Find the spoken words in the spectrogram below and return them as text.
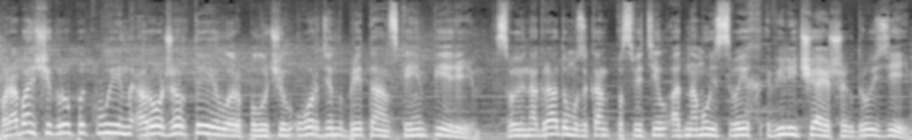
Барабанщик группы Queen Роджер Тейлор получил орден Британской империи. Свою награду музыкант посвятил одному из своих величайших друзей,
